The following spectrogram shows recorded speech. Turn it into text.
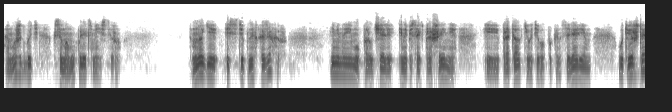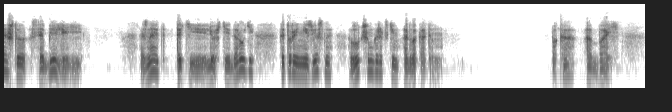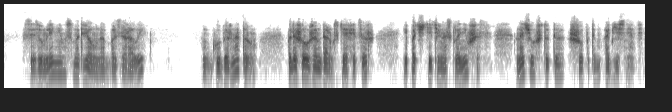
а может быть, к самому полицмейстеру. Многие из степных казахов именно ему поручали и написать прошение, и проталкивать его по канцеляриям, утверждая, что Сабелий знает такие легкие дороги, которые неизвестны лучшим городским адвокатам. Пока Абай с изумлением смотрел на Базаралы, к губернатору подошел жандармский офицер и, почтительно склонившись, начал что-то шепотом объяснять.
